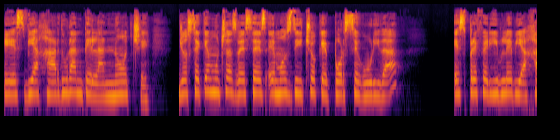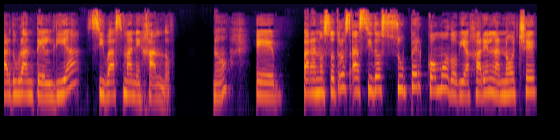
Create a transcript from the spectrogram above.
es viajar durante la noche. Yo sé que muchas veces hemos dicho que por seguridad es preferible viajar durante el día si vas manejando, ¿no? Eh, para nosotros ha sido súper cómodo viajar en la noche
